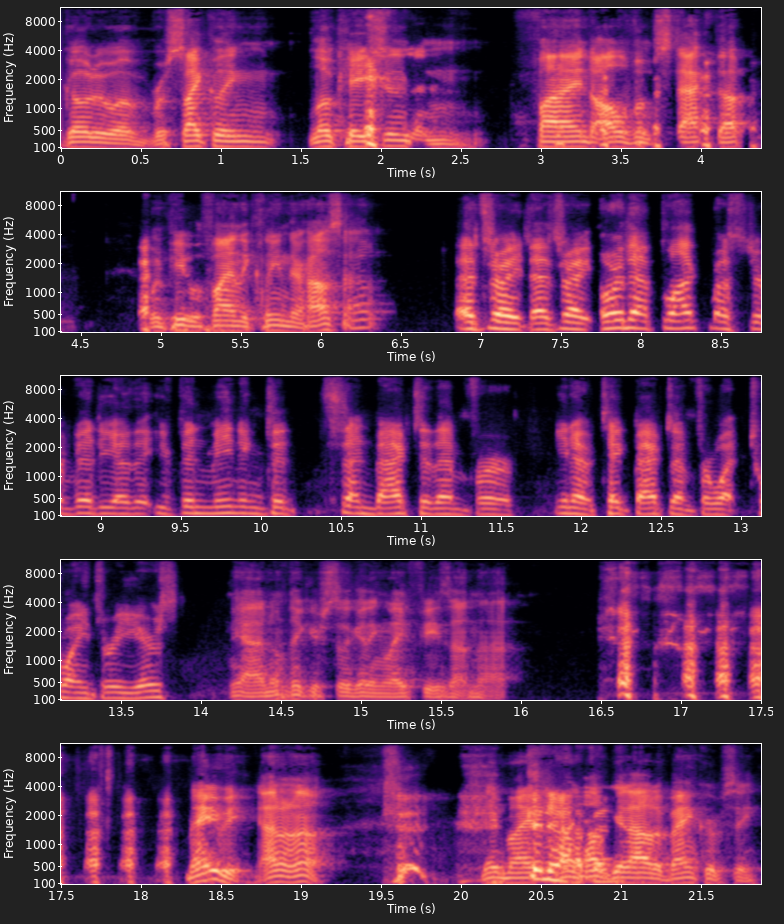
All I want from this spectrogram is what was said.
go to a recycling location and find all of them stacked up when people finally clean their house out. That's right. That's right. Or that blockbuster video that you've been meaning to send back to them for, you know, take back to them for what, 23 years? Yeah, I don't think you're still getting late fees on that. Maybe. I don't know. They might, might not get out of bankruptcy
